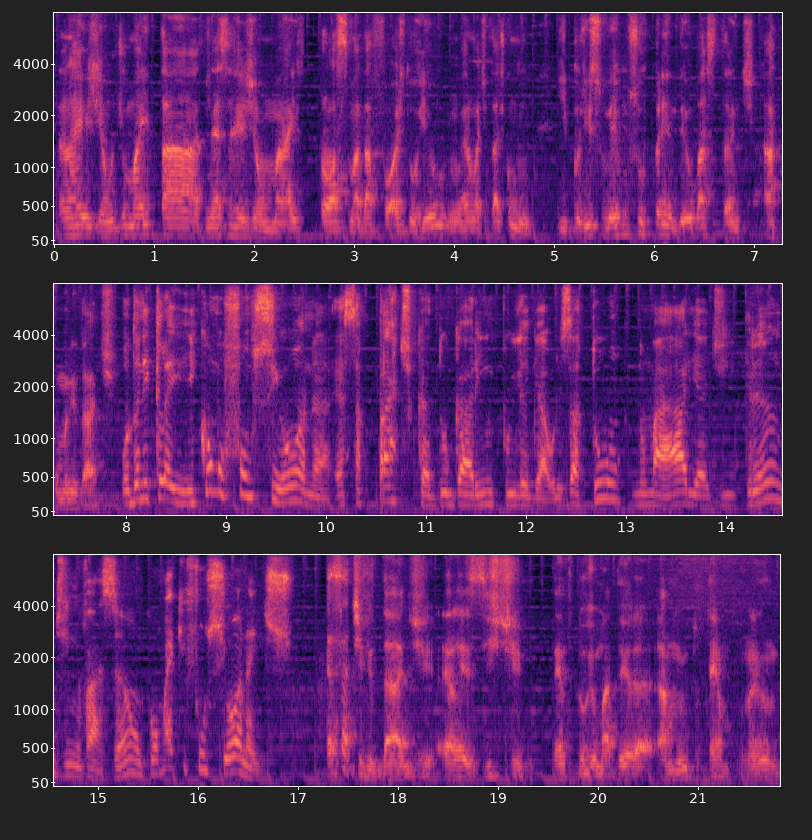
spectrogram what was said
na região de Humaitá, nessa região mais próxima da foz do rio, não era uma atividade comum. E por isso mesmo surpreendeu bastante a comunidade. O Dani Clay, e como funciona essa prática do garimpo ilegal? Eles atuam numa área de grande invasão? Como é que funciona isso? Essa atividade, ela existe dentro do Rio Madeira há muito tempo, né?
